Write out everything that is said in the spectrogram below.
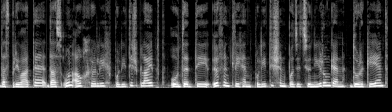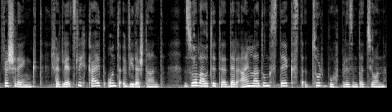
das Private, das unaufhörlich politisch bleibt und die öffentlichen politischen Positionierungen durchgehend verschränkt, Verletzlichkeit und Widerstand. So lautete der Einladungstext zur Buchpräsentation.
